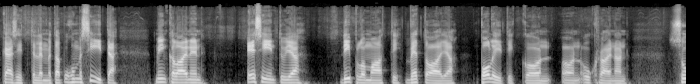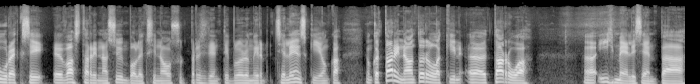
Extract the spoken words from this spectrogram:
käsittelemme tai puhumme siitä, minkälainen esiintyjä, diplomaatti, vetoaja, poliitikko on, on Ukrainan suureksi vastarinnan symboliksi noussut presidentti Volodymyr Zelensky, jonka, jonka tarina on todellakin äh, tarua äh, ihmeellisempää.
